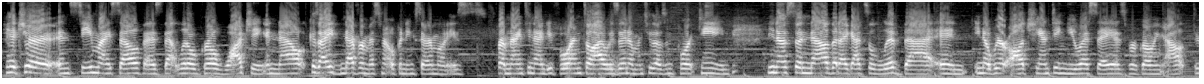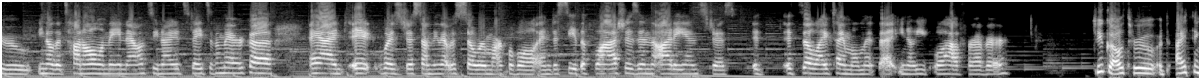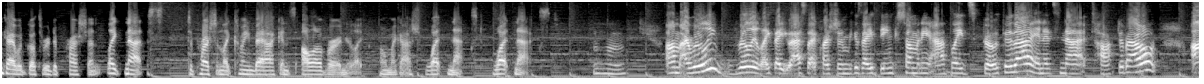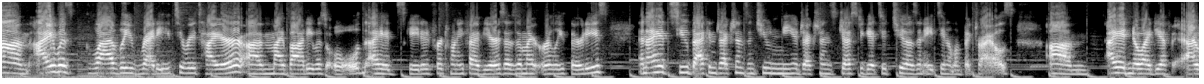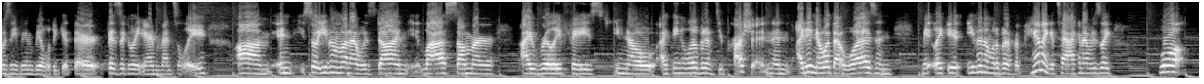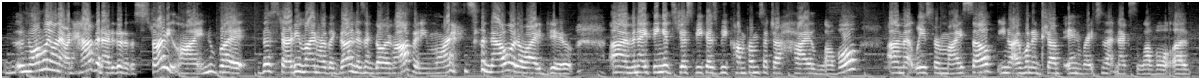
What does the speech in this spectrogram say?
picture and see myself as that little girl watching. And now, because I never missed my opening ceremonies from 1994 until I was in them in 2014. You know, so now that I got to live that, and you know, we are all chanting USA as we're going out through, you know, the tunnel when they announced United States of America, and it was just something that was so remarkable. And to see the flashes in the audience, just it, it's a lifetime moment that you know you will have forever. Do you go through, I think I would go through depression, like not depression, like coming back and it's all over and you're like, oh my gosh, what next? What next? mm-hmm. Um, I really, really like that you asked that question because I think so many athletes go through that and it's not talked about. Um, I was gladly ready to retire. Um, my body was old. I had skated for 25 years. I was in my early 30s, and I had two back injections and two knee injections just to get to 2018 Olympic trials. Um, I had no idea if I was even going to be able to get there physically and mentally. Um, and so even when I was done last summer, I really faced, you know, I think a little bit of depression, and I didn't know what that was, and like it, even a little bit of a panic attack. And I was like, well, normally when that would happen, I'd go to the starting line, but the starting line where the gun isn't going off anymore. so now what do I do? Um, and I think it's just because we come from such a high level, um, at least for myself, you know, I want to jump in right to that next level of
